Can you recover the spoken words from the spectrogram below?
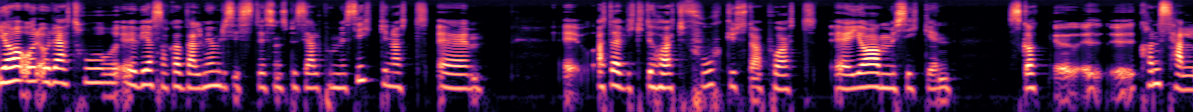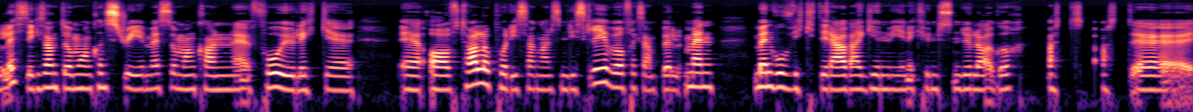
Ja, og, og det jeg tror eh, vi har snakka veldig mye om det siste, sånn spesielt på musikken, at, eh, eh, at det er viktig å ha et fokus da på at eh, ja, musikken skal, eh, kan selges, ikke sant, og man kan streames, og man kan få ulike avtaler på de sangene som de skriver, eksempel. Men, men hvor viktig det er å være genuin i kunsten du lager. At, at, eh,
